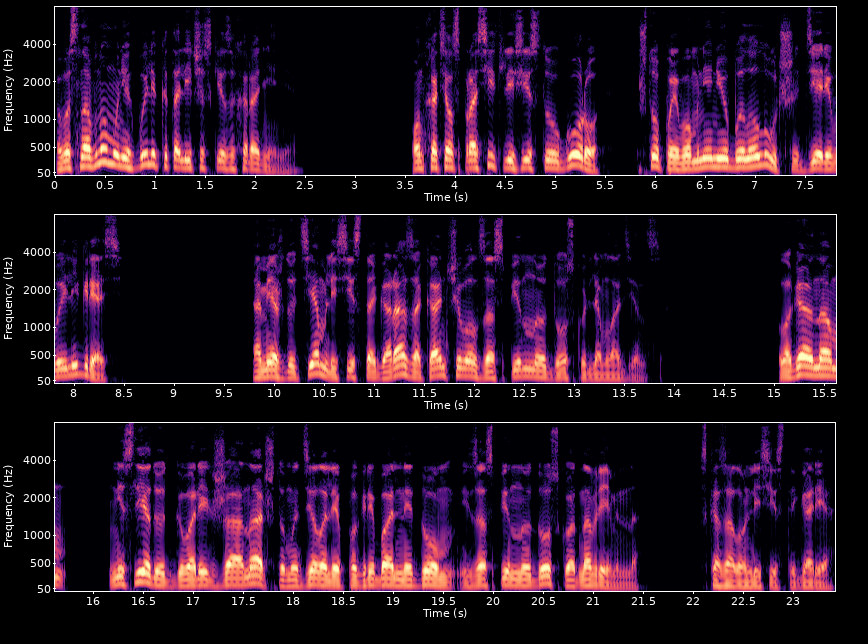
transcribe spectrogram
В основном у них были католические захоронения. Он хотел спросить лесистую гору, что, по его мнению, было лучше, дерево или грязь. А между тем лесистая гора заканчивал за спинную доску для младенца. Полагаю, нам не следует говорить Жанат, что мы делали погребальный дом и заспинную доску одновременно, — сказал он лесистой горе.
